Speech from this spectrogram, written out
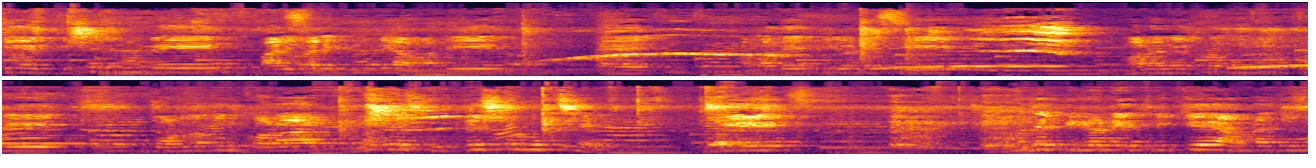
যে বিশেষভাবে, পারিবারিকভাবে আমাদের আমাদের প্রিয় মাননীয় প্রধানমন্ত্রীর জন্মদিন করার বিশেষ উদ্দেশ্য হচ্ছে যে আমাদের প্রিয় নেত্রীকে আমরা যেন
